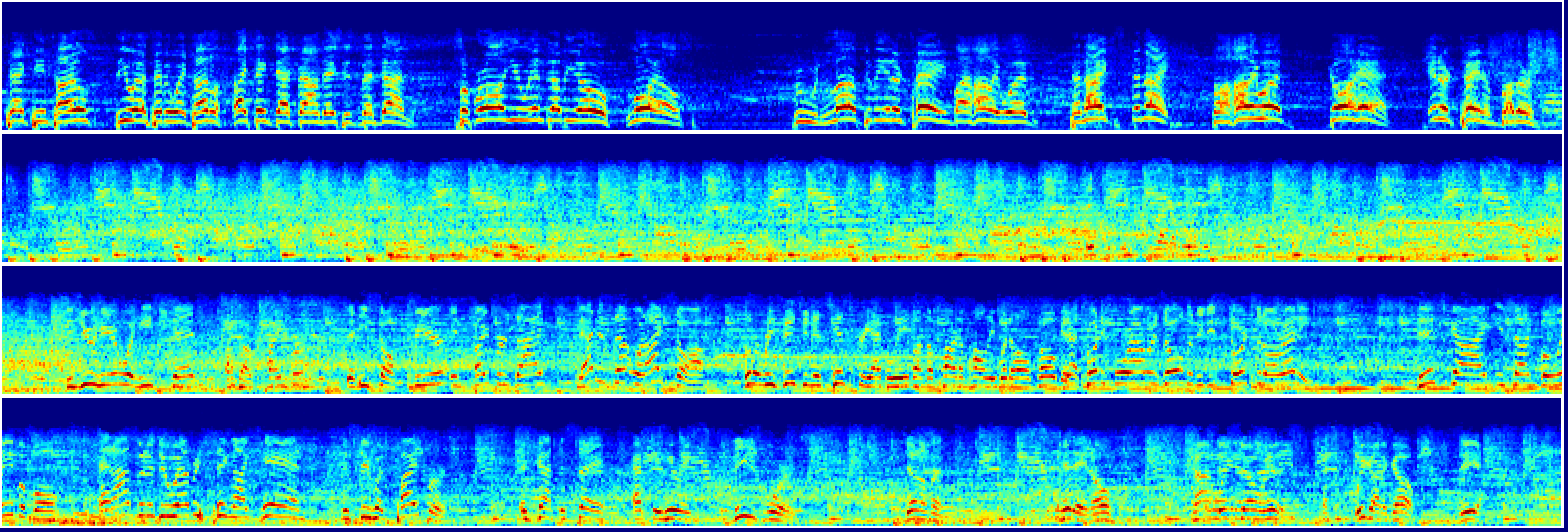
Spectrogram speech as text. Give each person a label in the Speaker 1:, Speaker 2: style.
Speaker 1: tag team titles, the U.S. heavyweight title, I think that foundation's been done. So for all you NWO loyals who love to be entertained by Hollywood, tonight's the night. So Hollywood, go ahead. Entertain them, brother.
Speaker 2: This is incredible. What he said about Piper? That he saw fear in Piper's eyes? That is not what I saw.
Speaker 3: Little revisionist history, I believe, on the part of Hollywood Hulk Hogan.
Speaker 2: Yeah, 24 hours old and he distorts it already. This guy is unbelievable, and I'm going to do everything I can to see what Piper has got to say after hearing these words. Gentlemen, it ain't over.
Speaker 4: John
Speaker 2: this show is. We got to go. See ya.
